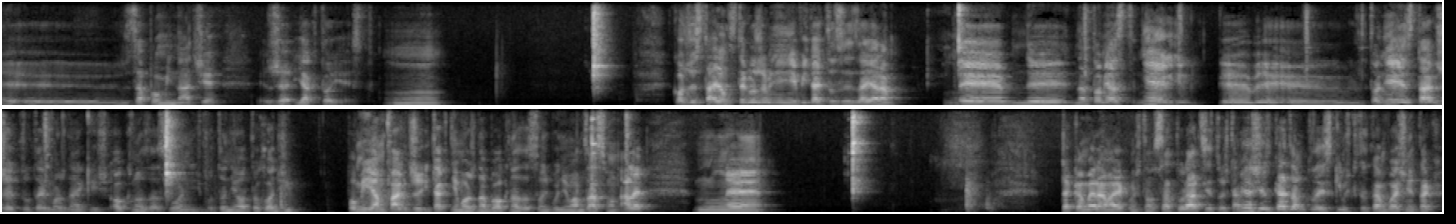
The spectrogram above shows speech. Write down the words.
y, zapominacie, że jak to jest. Mm. Korzystając z tego, że mnie nie widać, to sobie zajaram. Yy, yy, natomiast nie, yy, to nie jest tak, że tutaj można jakieś okno zasłonić, bo to nie o to chodzi. Pomijam fakt, że i tak nie można by okna zasłonić, bo nie mam zasłon, ale ta kamera ma jakąś tam saturację, coś tam. Ja się zgadzam tutaj z kimś, kto tam właśnie tak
